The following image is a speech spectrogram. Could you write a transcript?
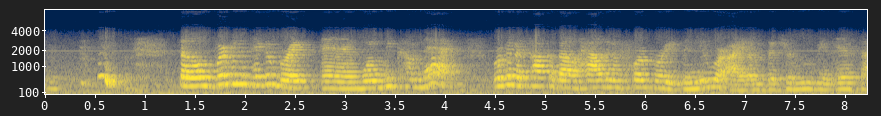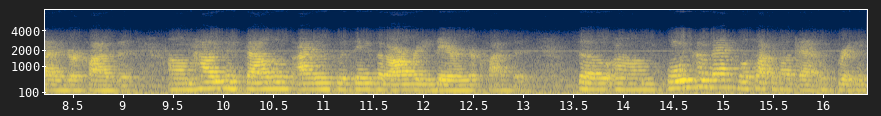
too. So we're gonna take a break, and when we come back, we're gonna talk about how to incorporate the newer items that you're moving inside of your closet. Um, how you can style those items with things that are already there in your closet. So, um, when we come back, we'll talk about that with Brittany.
